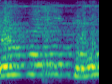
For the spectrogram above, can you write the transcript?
એવા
